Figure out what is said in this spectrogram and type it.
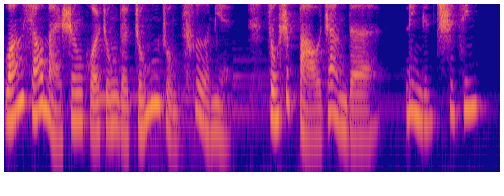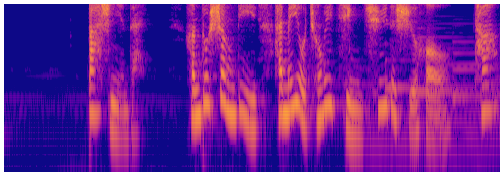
王小满生活中的种种侧面总是保障的令人吃惊。八十年代，很多圣地还没有成为景区的时候，他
